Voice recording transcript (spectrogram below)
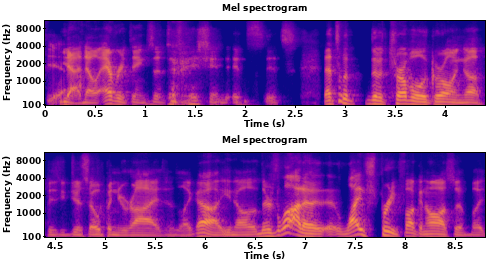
Yeah. yeah no everything's a division it's it's that's what the trouble of growing up is you just open your eyes and it's like oh you know there's a lot of life's pretty fucking awesome but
